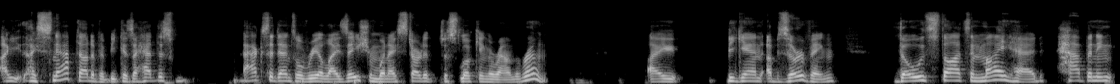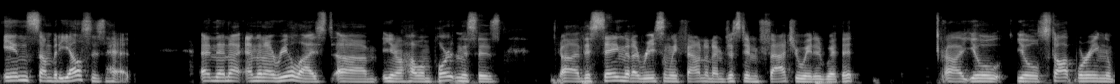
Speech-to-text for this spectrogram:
i i snapped out of it because i had this accidental realization when i started just looking around the room. I began observing those thoughts in my head happening in somebody else's head. And then I and then I realized um, you know how important this is. Uh, this saying that I recently found, and I'm just infatuated with it. Uh, you'll you'll stop worrying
